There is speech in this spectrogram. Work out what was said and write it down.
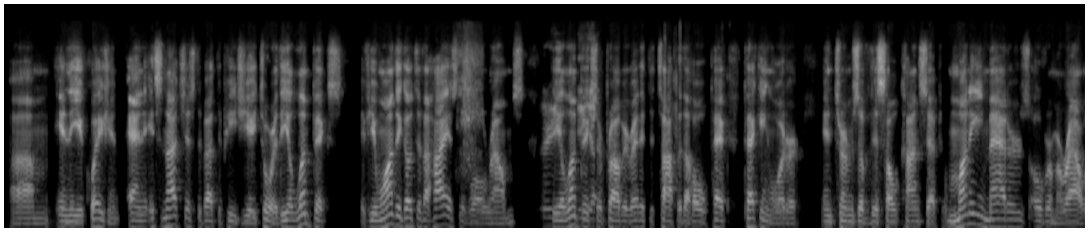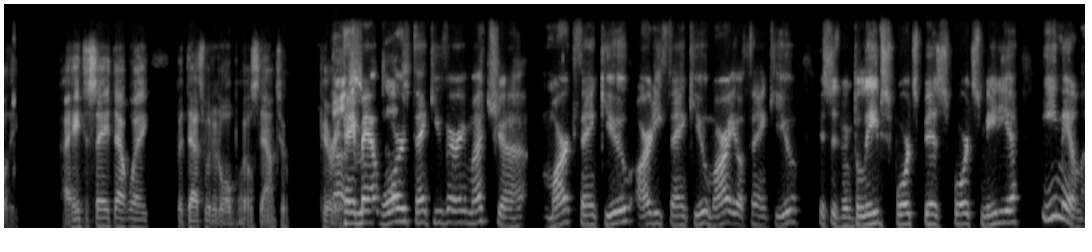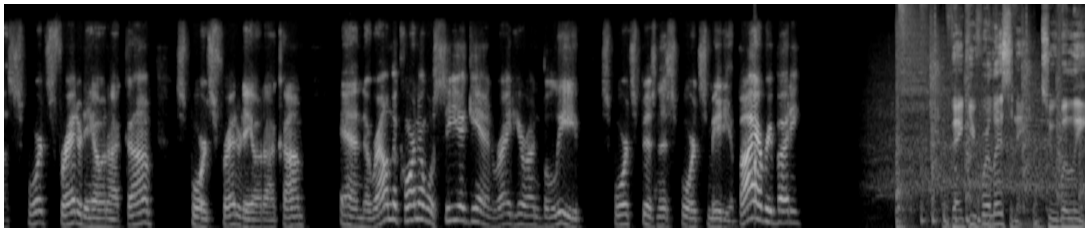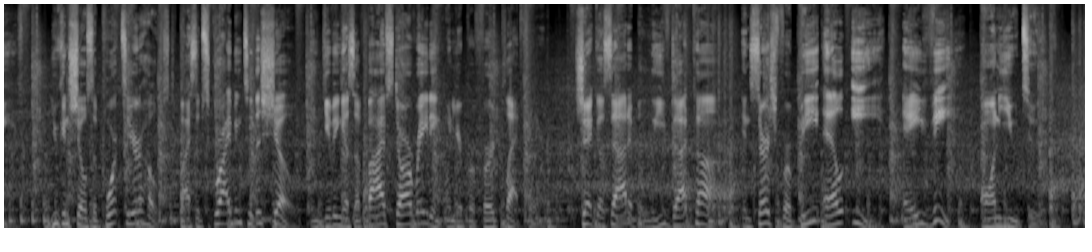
um, in the equation. And it's not just about the PGA Tour. The Olympics, if you want to go to the highest of all realms, There the Olympics you are probably right at the top of the whole peck, pecking order in terms of this whole concept. Money matters over morality. I hate to say it that way, but that's what it all boils down to. Period. Hey, Matt. Ward, thank you very much. Uh, Mark, thank you. Artie, thank you. Mario, thank you. This has been BLeav Sports Biz Sports Media. Email us, sportsfred at AO.com, sportsfred at AO.com. And around the corner, we'll see you again right here on BLeav Sports Business Sports Media. Bye, everybody. Thank you for listening to BLeav. You can show support to your host by subscribing to the show and giving us a five star rating on your preferred platform. Check us out at BLeav.com and search for B L E A V on YouTube.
